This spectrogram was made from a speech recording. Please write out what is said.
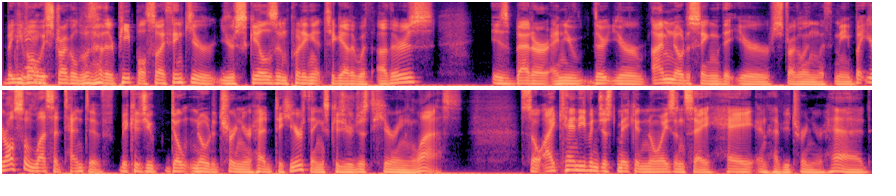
But you've always struggled with other people, so I think your your skills in putting it together with others is better. And you, you're, I'm noticing that you're struggling with me, but you're also less attentive because you don't know to turn your head to hear things because you're just hearing less. So I can't even just make a noise and say "Hey" and have you turn your head.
